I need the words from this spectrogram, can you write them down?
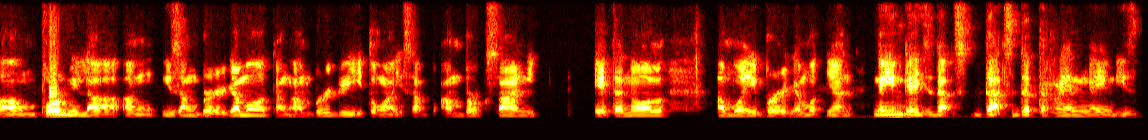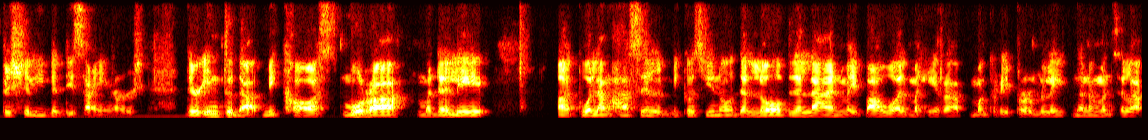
um, formula ang isang bergamot, ang ambergris, ito nga isa ambroxan, ethanol, amoy bergamot yan. Ngayon guys, that's that's the trend ngayon, especially the designers. They're into that because mura, madali, at walang hassle because you know, the law of the land, may bawal, mahirap, mag-reformulate na naman sila.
